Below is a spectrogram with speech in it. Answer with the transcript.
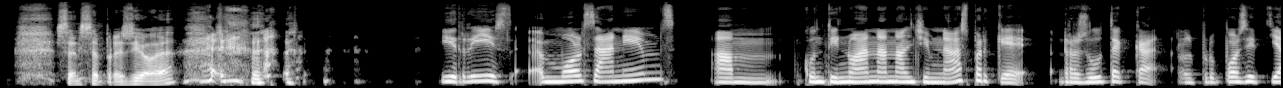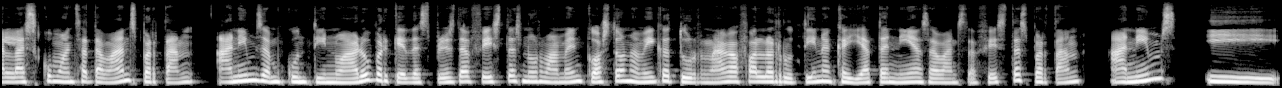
Sense pressió, eh? I Ris, molts ànims um, continuant anant al gimnàs perquè resulta que el propòsit ja l'has començat abans, per tant, ànims en continuar-ho, perquè després de festes normalment costa una mica tornar a agafar la rutina que ja tenies abans de festes, per tant, ànims i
